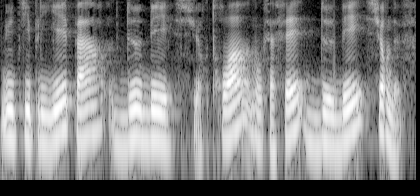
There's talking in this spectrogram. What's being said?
multiplié par 2b sur 3, donc ça fait 2b sur 9.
